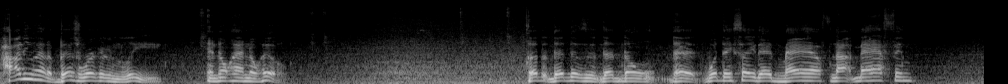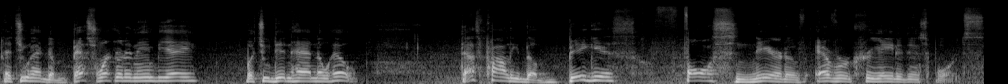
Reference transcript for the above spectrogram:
how do you have the best record in the league and don't have no help? That, that doesn't that don't that what they say that math not mathing that you had the best record in the NBA but you didn't have no help. That's probably the biggest false narrative ever created in sports.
